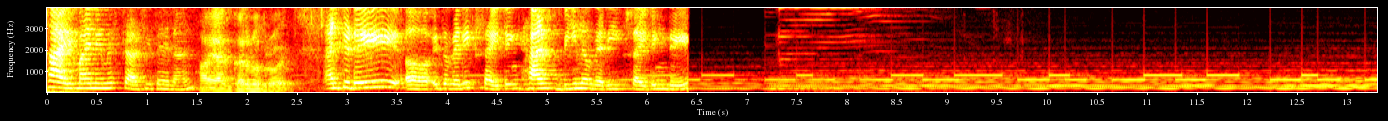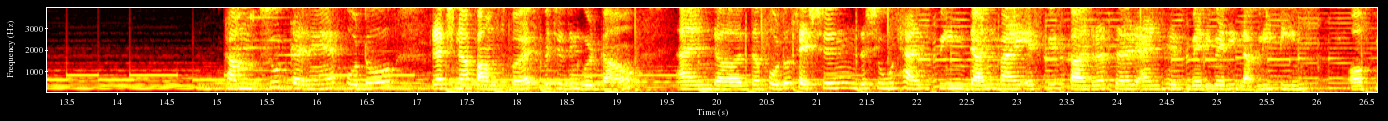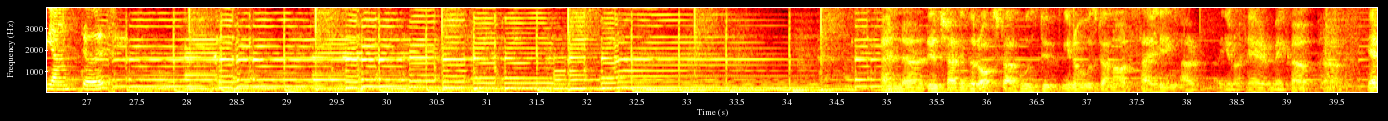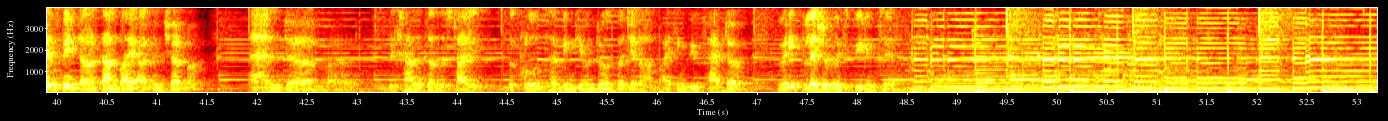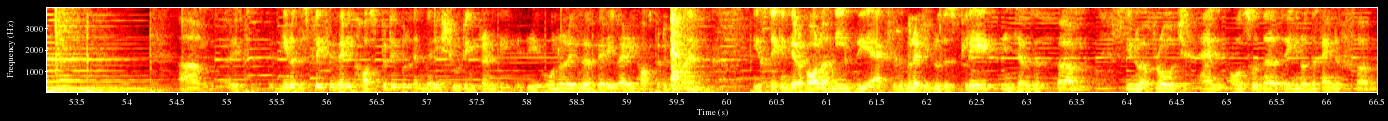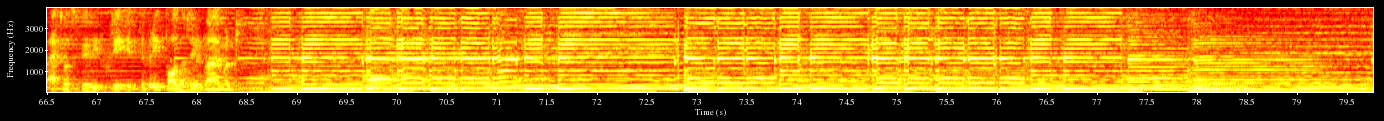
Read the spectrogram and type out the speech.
Hi, my name is Prachi Tehlan. Hi, I'm Karan Oberoi. And today uh, is a very exciting, has been a very exciting day. हम shoot कर रहे हैं photo Rachna farms पर which is and uh, the photo session the shoot has been done by SPS Kalra sir and his very very lovely team of youngsters And uh, Dilshad is a rock star who's you know who's done our styling, our you know hair, makeup. Uh, hair has been uh, done by Arvind Sharma, and uh, uh, Dilshad has done the styling. The clothes have been given to us by Jinam. I think we've had a very pleasurable experience here. You know this place is very hospitable and very shooting friendly. The owner is a very very hospitable man. He's taken care of all our needs, the accessibility to this place in terms of um, you know approach and also the you know the kind of um, atmosphere he's created. It's a very positive environment.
